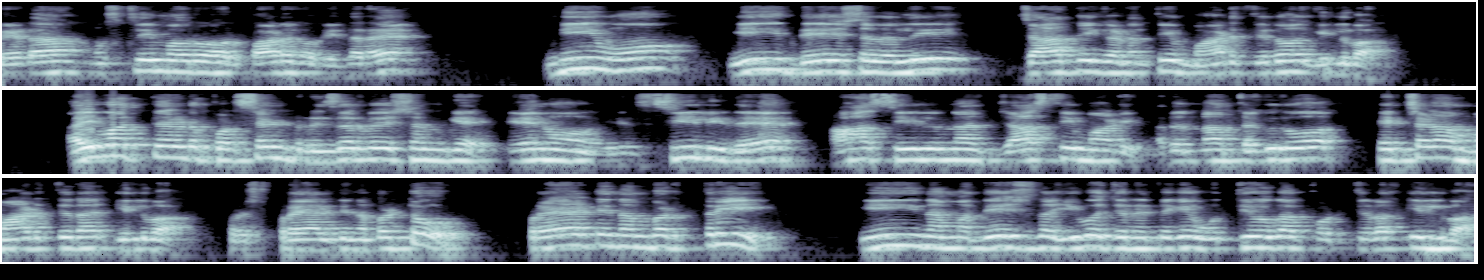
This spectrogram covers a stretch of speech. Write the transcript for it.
ಬೇಡ. ಮುಸ್ಲಿಂ ಅವರು ಅವ್ರ ಪಾಡಿಗೆ ಅವ್ರು ಇದ್ದಾರೆ. ನೀವು ಈ ದೇಶದಲ್ಲಿ ಜಾತಿ ಗಣತಿ ಮಾಡ್ತಿರೋ ಇಲ್ವಾ? ಐವತ್ತೆರಡು ಪರ್ಸೆಂಟ್ ರಿಸರ್ವೇಶನ್ಗೆ ಏನು ಸೀಲ್ ಇದೆ, ಆ ಸೀಲ್ನ ಜಾಸ್ತಿ ಮಾಡಿ, ಅದನ್ನ ತೆಗೆದು ಹೆಚ್ಚಳ ಮಾಡ್ತಿರ ಇಲ್ವಾ? Priority number two priority number three ಈ ನಮ್ಮ ದೇಶದ ಯುವ ಜನತೆಗೆ ಉದ್ಯೋಗ ಕೊಡ್ತಿರೋ ಇಲ್ವಾ?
